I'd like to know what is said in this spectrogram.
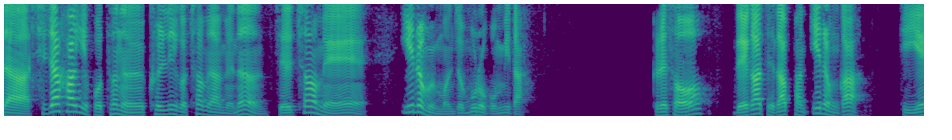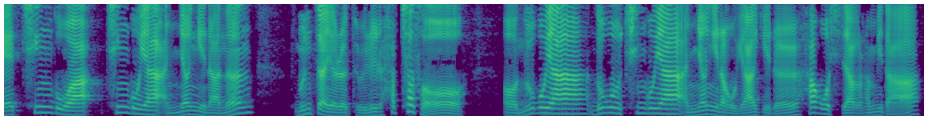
자, 시작하기 버튼을 클릭을 처음에 하면은 제일 처음에 이름을 먼저 물어봅니다. 그래서 내가 대답한 이름과 뒤에 친구와 친구야 안녕이라는 문자열을 둘을 합쳐서 어, 누구야 누구 친구야 안녕이라고 이야기를 하고 시작을 합니다.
